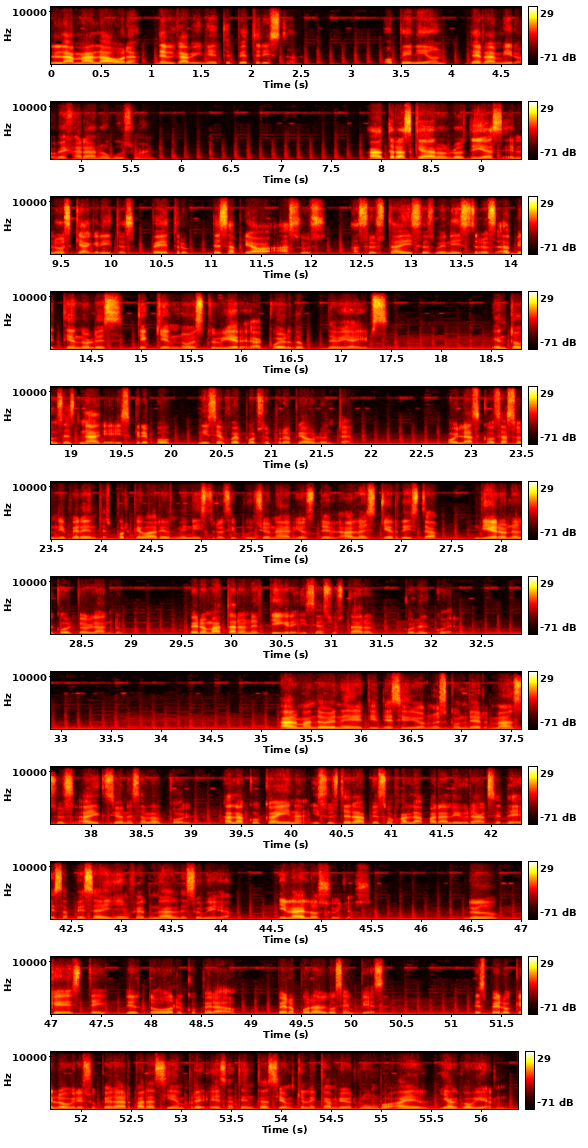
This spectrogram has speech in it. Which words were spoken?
La mala hora del gabinete petrista. Opinión de Ramiro Bejarano Guzmán. Atrás quedaron los días en los que a gritos Petro desafiaba a sus asustadizos ministros advirtiéndoles que quien no estuviera de acuerdo debía irse. Entonces nadie discrepó ni se fue por su propia voluntad. Hoy las cosas son diferentes porque varios ministros y funcionarios del ala izquierdista dieron el golpe blando, pero mataron el tigre y se asustaron con el cuero. Armando Benedetti decidió no esconder más sus adicciones al alcohol, a la cocaína y sus terapias ojalá para librarse de esa pesadilla infernal de su vida y la de los suyos. Dudo que esté del todo recuperado, pero por algo se empieza. Espero que logre superar para siempre esa tentación que le cambió el rumbo a él y al gobierno.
